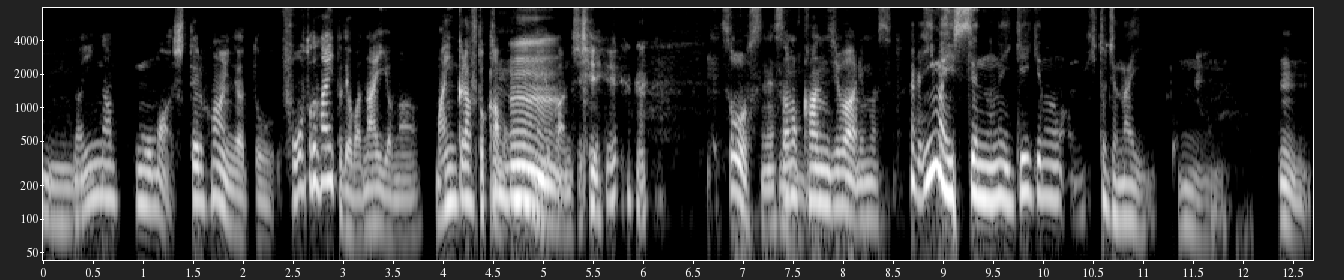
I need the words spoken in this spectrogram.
うんラインナップもまあ知ってる範囲だと、フォートナイトではないよな。マインクラフトかもっていう感じ。そうですね。その感じはあります。なんか今一線のね、イケイケの人じゃない。うん。うん。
